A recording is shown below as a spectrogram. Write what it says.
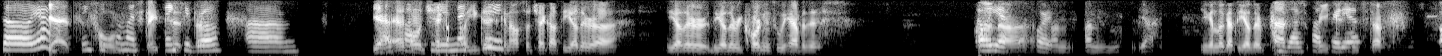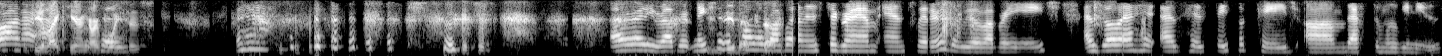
So yeah, Yeah, thank you so much. Thank you, bro. Um, Yeah, and oh, check you out, you guys week. can also check out the other uh the other the other recordings we have of this. Oh, on, yes, uh, of course. On, on yeah, you can look at the other past weeks Radio. and stuff on if you like hearing our voices. Alrighty, Robert. Make sure to follow. Robert on Instagram and Twitter, the real Robert AH, as well as his, as his Facebook page. Um, that's the movie news.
